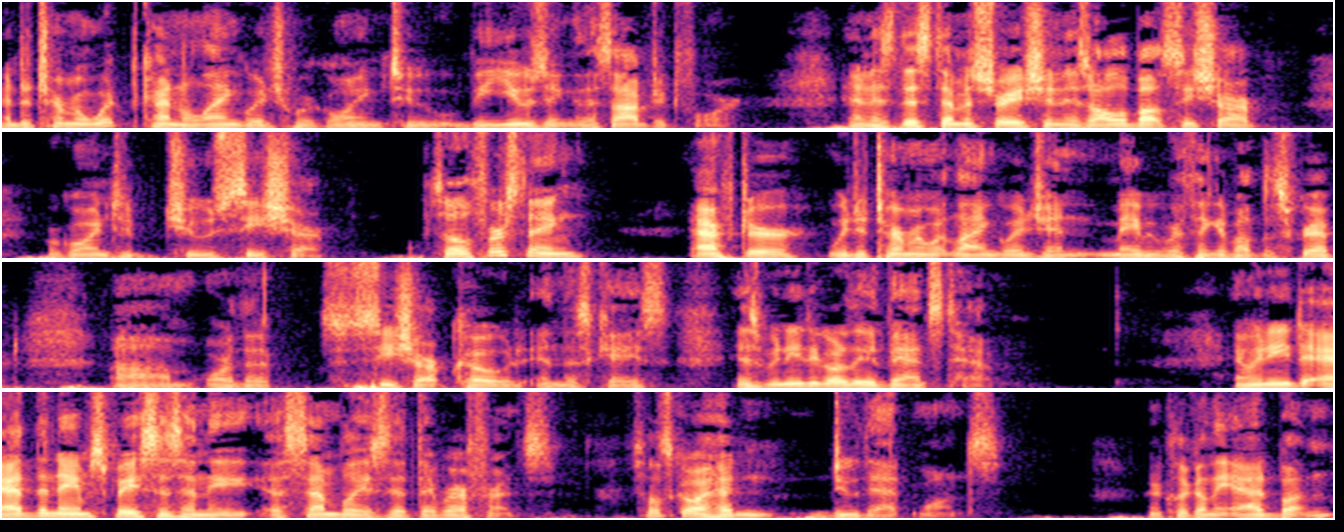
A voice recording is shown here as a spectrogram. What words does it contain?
and determine what kind of language we're going to be using this object for. And as this demonstration is all about C Sharp, we're going to choose C Sharp. So the first thing after we determine what language, and maybe we're thinking about the script um, or the C Sharp code in this case, is we need to go to the Advanced tab. And we need to add the namespaces and the assemblies that they reference. So let's go ahead and do that once. I'm going to click on the Add button.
